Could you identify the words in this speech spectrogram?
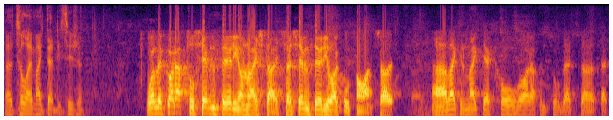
uh, till they make that decision? Well, they've got up till 7:30 on race day, so 7:30 local time. So uh, they can make that call right up until that uh, that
